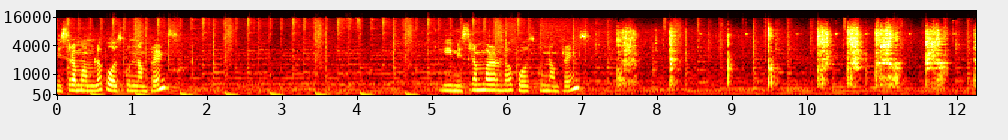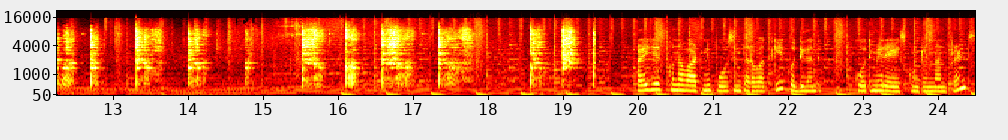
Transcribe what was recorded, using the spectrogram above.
మిశ్రమంలో పోసుకున్నాం ఫ్రెండ్స్. ఈ మిశ్రమంలో పోసుకున్నాం ఫ్రెండ్స్. ఫ్రై చేసుకున్న వాటిని పోసిన తర్వాతకి కొద్దిగా కొత్తిమీర వేసుకుంటున్నాను ఫ్రెండ్స్.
